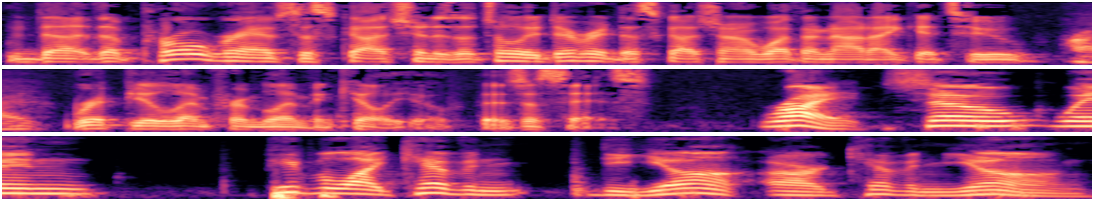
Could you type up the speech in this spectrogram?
the the programs discussion is a totally different discussion on whether or not I get to Right. rip you limb from limb and kill you. This just is. Right. So when people like Kevin DeYoung or Kevin Young,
